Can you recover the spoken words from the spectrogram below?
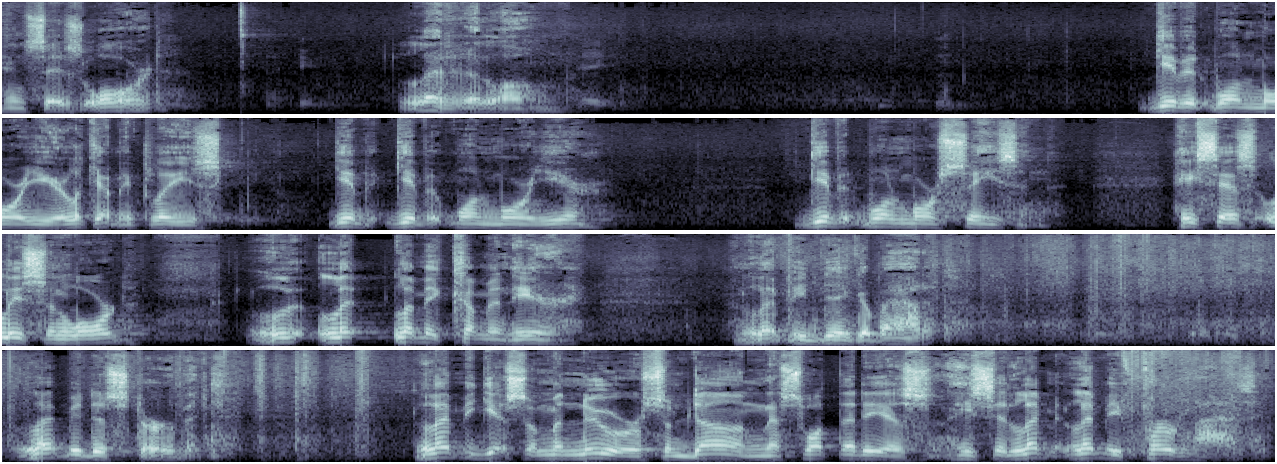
and says, Lord, let it alone. Give it one more year. Look at me, please. Give, give it one more year. Give it one more season. He says, Listen, Lord, let, let me come in here and let me dig about it. Let me disturb it. Let me get some manure, some dung. That's what that is. He said, let me, let me fertilize it.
